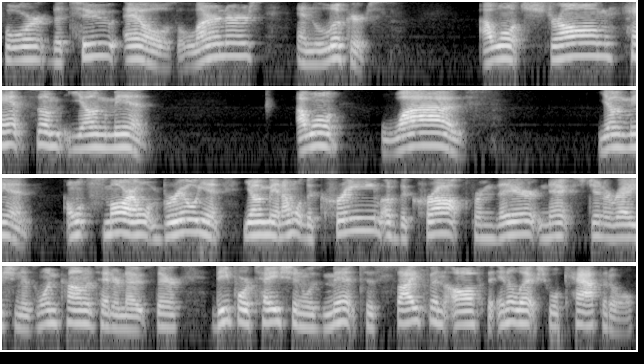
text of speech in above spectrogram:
for the two L's, learners and lookers. I want strong, handsome young men. I want wise young men. I want smart, I want brilliant young men. I want the cream of the crop from their next generation. As one commentator notes, their deportation was meant to siphon off the intellectual capital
